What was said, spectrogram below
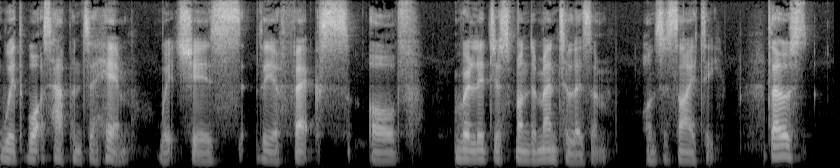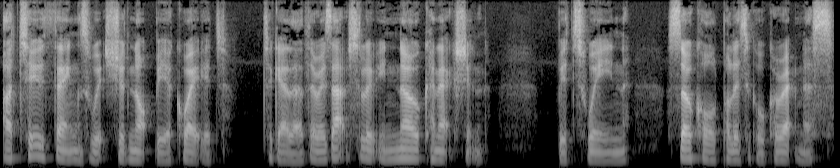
with what's happened to him, which is the effects of religious fundamentalism on society. Those are two things which should not be equated together. There is absolutely no connection between so called political correctness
